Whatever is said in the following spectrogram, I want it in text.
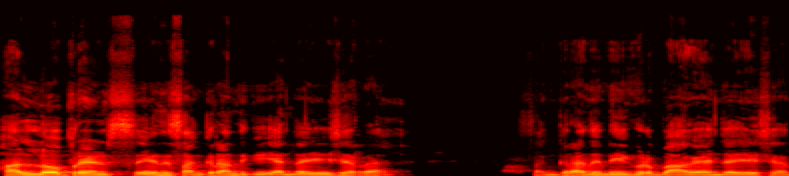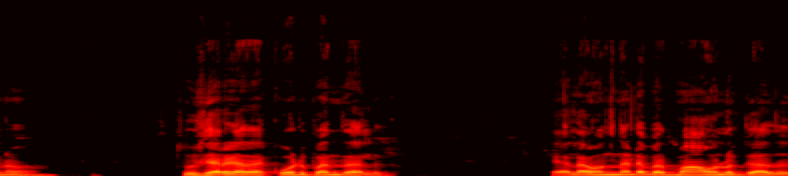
హలో ఫ్రెండ్స్ ఏంది సంక్రాంతికి ఎంజాయ్ చేశారా? సంక్రాంతి నేను కూడా బాగా ఎంజాయ్ చేశాను. చూశారు కదా కోడి పందాలు. ఎలా ఉందంటే మరి మామూలుగా కాదు.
